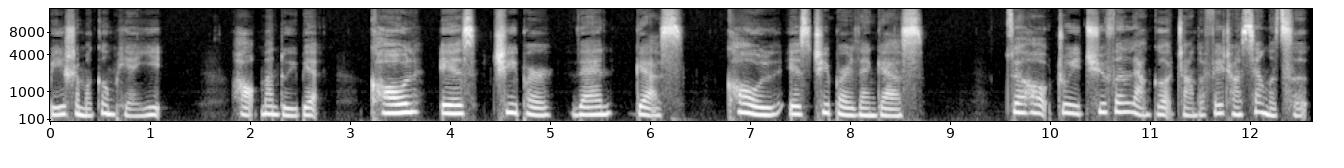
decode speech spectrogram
比什么更便宜。好，慢读一遍。Coal is cheaper than gas. Coal is cheaper than gas. 最后注意区分两个长得非常像的词。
